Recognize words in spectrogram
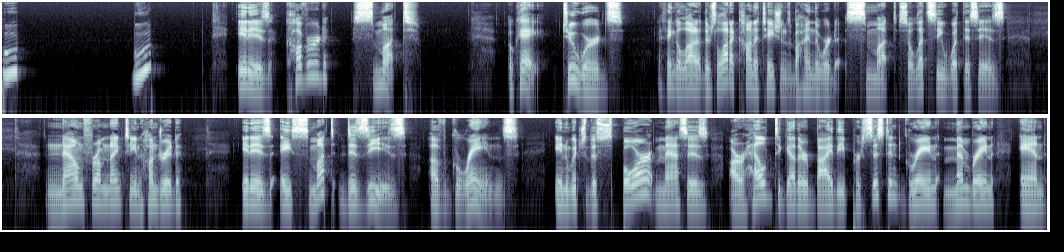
Boop. Boop. It is covered smut. Okay, two words. I think a lot of there's a lot of connotations behind the word smut. So let's see what this is. Noun from 1900. It is a smut disease of grains in which the spore masses are held together by the persistent grain membrane and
